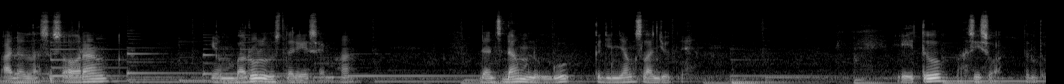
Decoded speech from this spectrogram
adalah seseorang yang baru lulus dari SMA dan sedang menunggu ke jenjang selanjutnya yaitu mahasiswa tentu.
